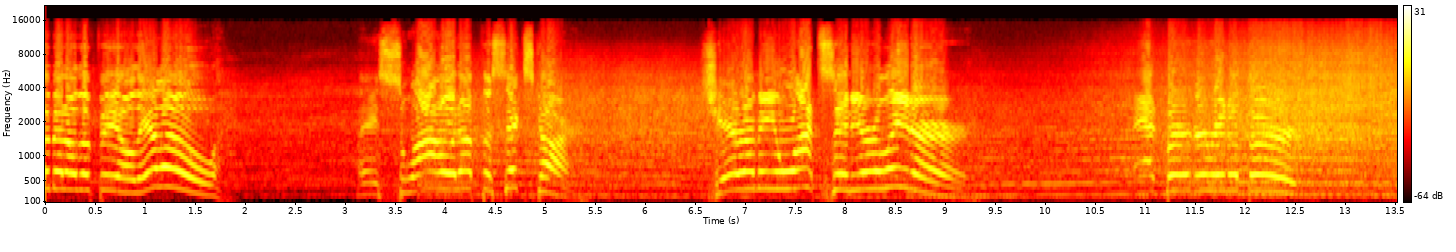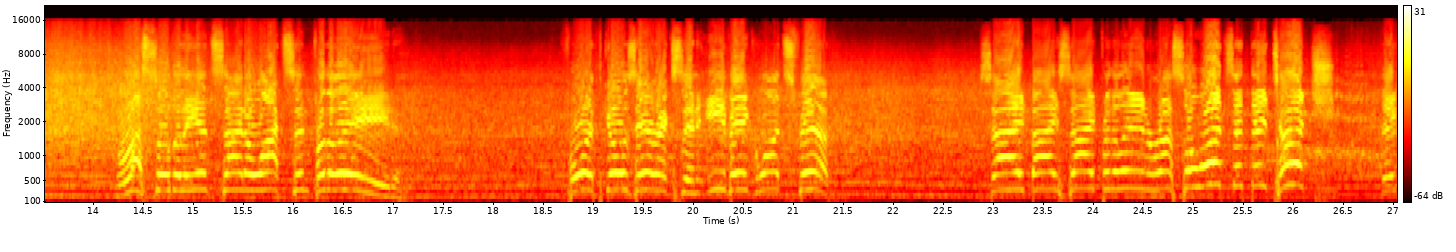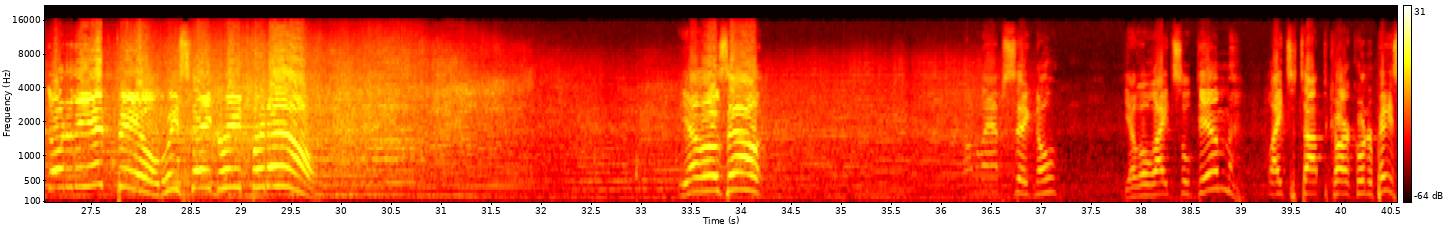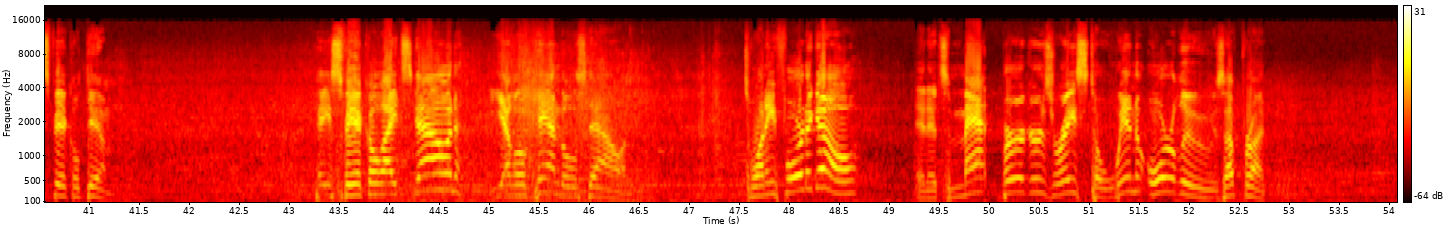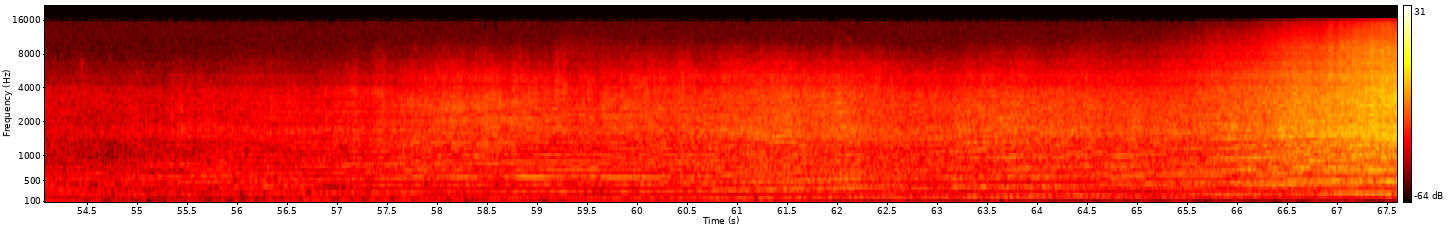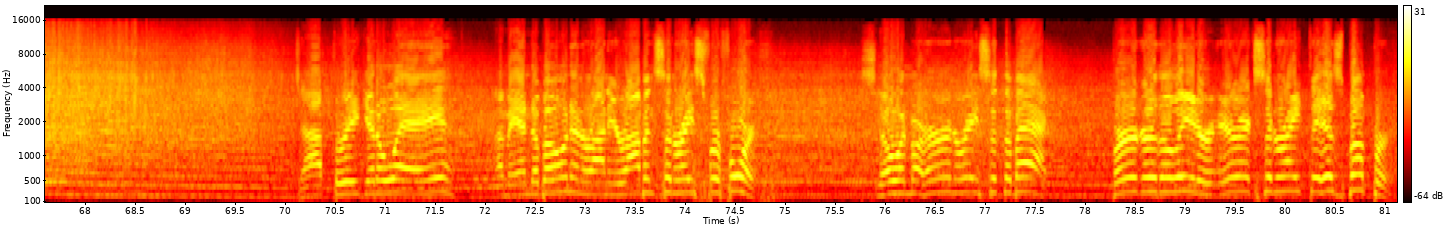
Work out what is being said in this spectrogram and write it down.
the middle of the field. Yellow. They swallowed up the six car. Jeremy Watson, your leader. Matt Berger in a third. Russell to the inside of Watson for the lead. Fourth goes Erickson. Evink wants fifth. Side by side for the lead. Russell wants it. They touch. They go to the infield. We stay green for now. Yellow's out. One lap signal. Yellow lights will dim. Lights atop the car corner pace vehicle dim. Pace vehicle lights down. Yellow candles down. 24 to go. And it's Matt Berger's race to win or lose up front. Top three get away. Amanda Bone and Ronnie Robinson race for fourth. Snow and Mahern race at the back. Berger the leader. Erickson right to his bumper.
